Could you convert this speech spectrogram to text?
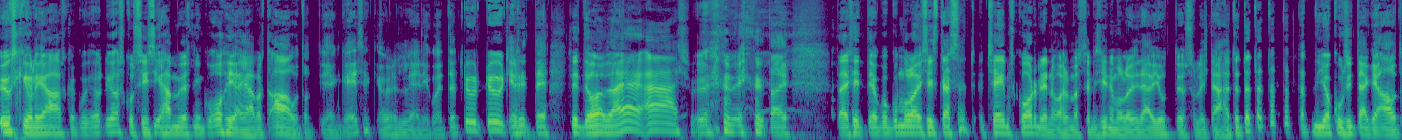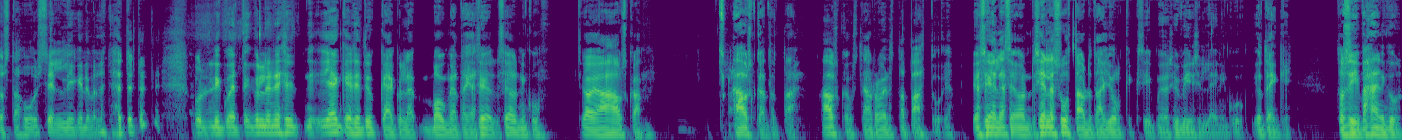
Yksikin oli hauska, kun joskus siis ihan myös niin ohjaajavat autot jenkeisäkin oli silleen, niin kuin, että tyyt, tyyt, ja sitten, sitten on ääs. tai, tai sitten joku, kun mulla oli siis tässä James Corden ohjelmassa, niin siinä mulla oli tämä juttu, jos oli tämä, niin joku sitäkin autosta huusi siellä liikennevällä. Niin kuin, että kyllä ne jenkeiset tykkää kyllä bongata, ja se, se on niin kuin, se on ihan hauskaa. Hauskaa tota, hauskaa, kun sitä ruvennut tapahtuu. Ja, ja siellä, se on, siellä suhtaudutaan julkiksi myös hyvin silleen niin kuin jotenkin, tosi vähän niin kuin,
